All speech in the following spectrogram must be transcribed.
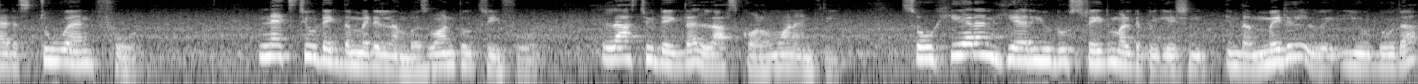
that is 2 and 4 next you take the middle numbers 1 2 3 4 last you take the last column 1 and 3 so here and here you do straight multiplication. In the middle you do the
